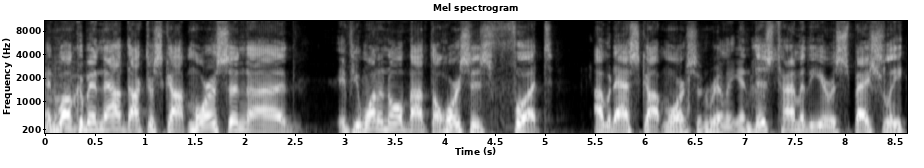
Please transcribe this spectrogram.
And welcome in now, Dr. Scott Morrison. Uh, if you want to know about the horse's foot, I would ask Scott Morrison, really. And this time of the year, especially,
